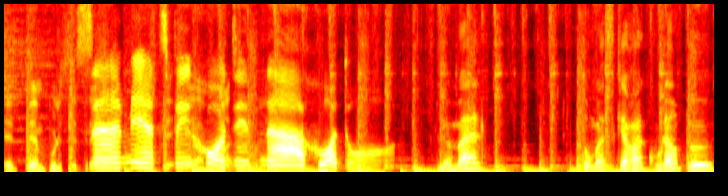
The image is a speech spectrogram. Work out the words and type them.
Trece Самец выходит на охоту. Le mal, ton mascara coule un peu.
